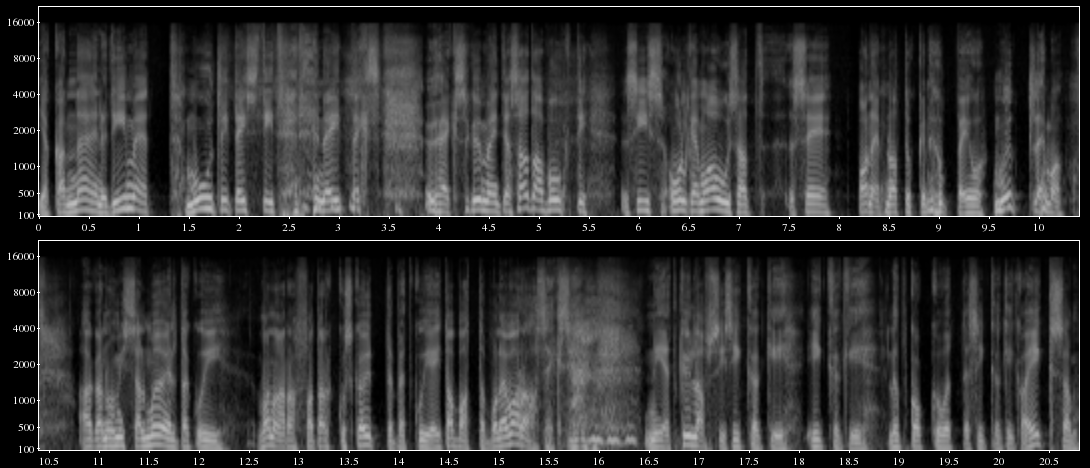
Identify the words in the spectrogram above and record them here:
ja ka näe nüüd imet, Moodle'i testid näiteks üheksakümmend ja sada punkti, siis olgem ausad, see paneb natukene õppejõu mõtlema. aga noh, mis seal mõelda, kui vanarahva tarkus ka ütleb, et kui ei tabata, pole varas, eks ju. nii et küllap siis ikkagi, ikkagi lõppkokkuvõttes ikkagi ka eksam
